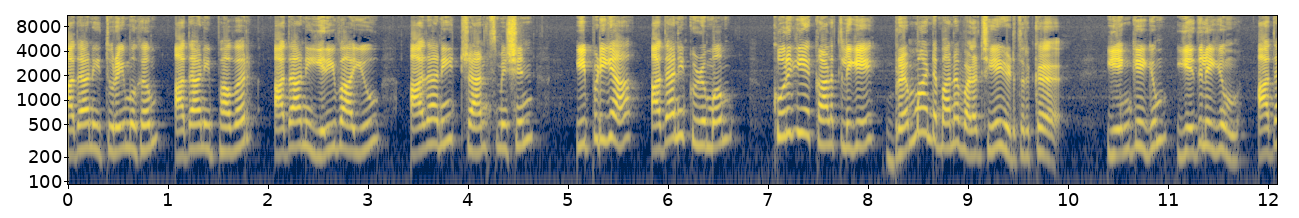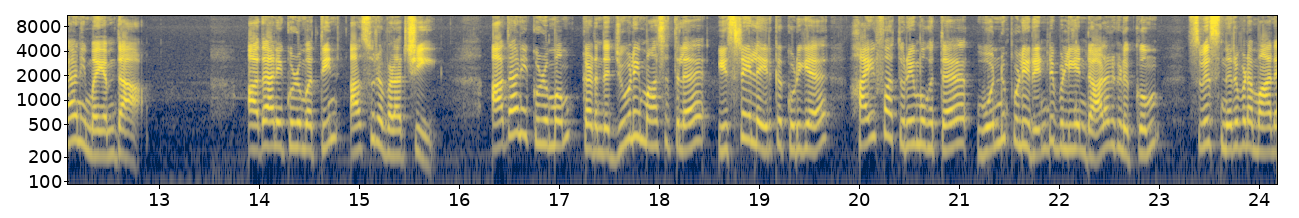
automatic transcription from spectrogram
Adani துறைமுகம் அதானி பவர் அதானி எரிவாயு அதானி டிரான்ஸ்மிஷன் இப்படியா அதானி குழுமம் குறுகிய காலத்திலேயே பிரம்மாண்டமான வளர்ச்சியை எடுத்திருக்கு. எங்கேயும் எதிலையும் அதானி மயம்தான் அதானி குழுமத்தின் அசுர வளர்ச்சி. அதானி குழுமம் கடந்த ஜூலை மாசத்துல இஸ்ரேலில் இருக்கக்கூடிய ஹைஃபா துறைமுகத்தை ஒன்று புள்ளி ரெண்டு பில்லியன் டாலர்களுக்கும் சுவிஸ் நிறுவனமான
